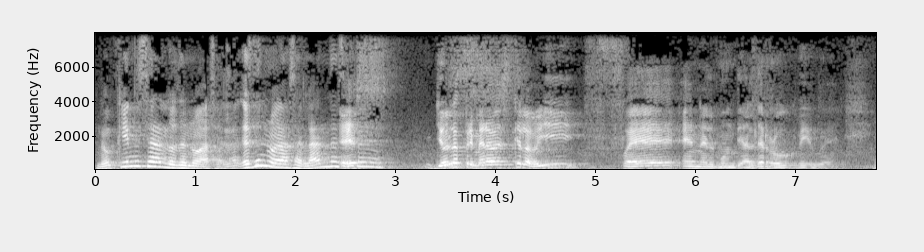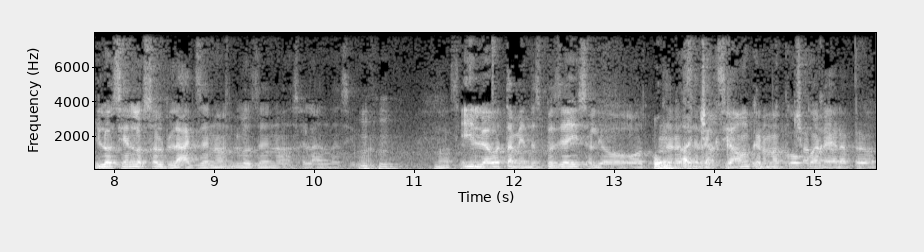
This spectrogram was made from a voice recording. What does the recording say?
¿No? ¿Quiénes eran los de Nueva Zelanda? ¿Es de Nueva Zelanda Es, yo la primera vez que lo vi fue en el Mundial de Rugby, güey. Y lo hacían los All Blacks, de no- los de Nueva Zelanda, sí, pedo? güey. Ujú. No sé. Y luego también después de ahí salió otra Umba, selección chaca, que no me acuerdo cuál era, pero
